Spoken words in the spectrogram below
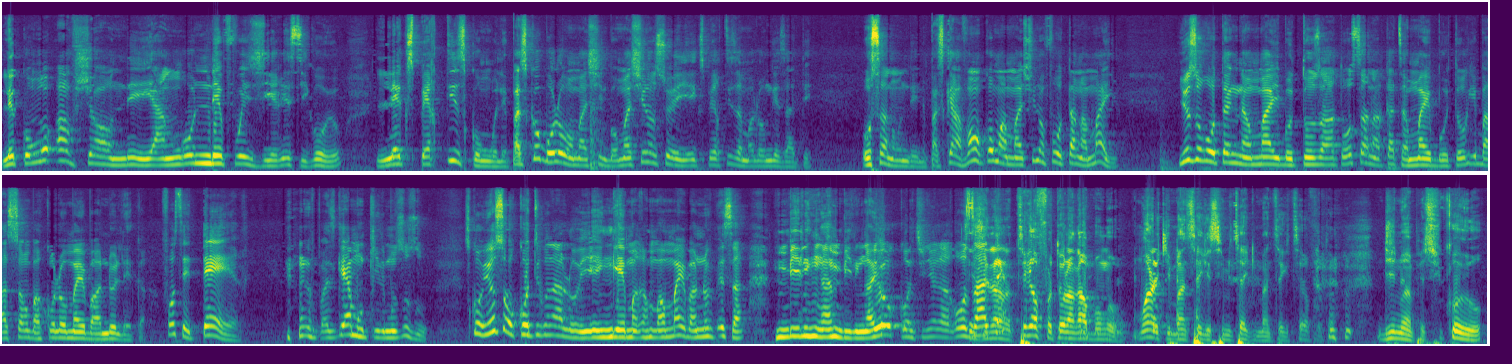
le congo offshore nde yango nde fo gérer sikoyo l'expertise congolais parce que boloba machine bon machine oso eye expertise ya malongo eza te osala ndeni. Parce que avant okoma machine ofo otanga mai yo soki otangi na mai bo tozala tosala na kati ya mai bo tokoki bason bakolo mai bandoleka fo se terre parce que ya mokili mosusu. Siko yo so okoti kuna loyenge makambo ya mai bandopesa mbilinga mbilinga. Yo continue kaka kozala te. tika foto nanga bongo. Mwana kimanseki cimetière kimanseki tika foto dino un peu sikoyo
